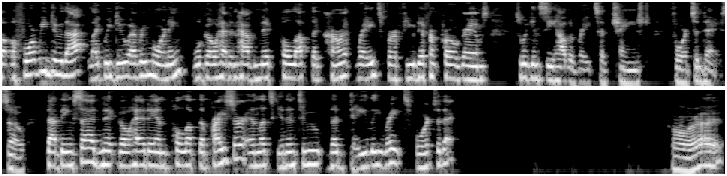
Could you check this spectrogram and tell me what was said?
But before we do that, like we do every morning, we'll go ahead and have Nick pull up the current rates for a few different programs so we can see how the rates have changed for today. So, that being said, Nick, go ahead and pull up the pricer and let's get into the daily rates for today. All right.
